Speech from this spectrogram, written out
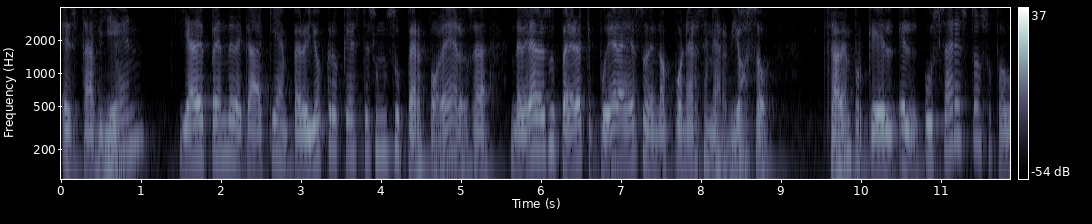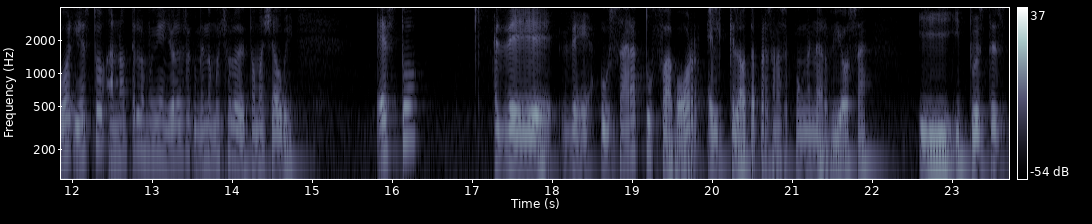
está bien, ya depende de cada quien, pero yo creo que este es un superpoder, o sea, debería haber superhéroe que pudiera eso de no ponerse nervioso, ¿saben? Porque el, el usar esto a su favor, y esto anótelo muy bien, yo les recomiendo mucho lo de Thomas Shelby, esto de, de usar a tu favor el que la otra persona se ponga nerviosa, y, tú estés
